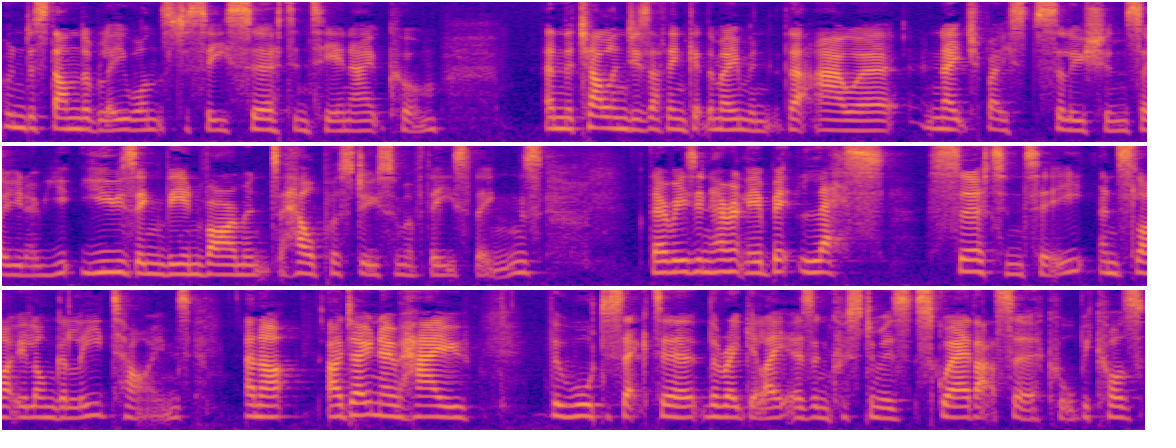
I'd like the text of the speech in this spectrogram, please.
understandably, wants to see certainty in outcome. And the challenge is, I think, at the moment that our nature based solutions, so, you know, y- using the environment to help us do some of these things, there is inherently a bit less certainty and slightly longer lead times. And I, I don't know how the water sector, the regulators, and customers square that circle because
